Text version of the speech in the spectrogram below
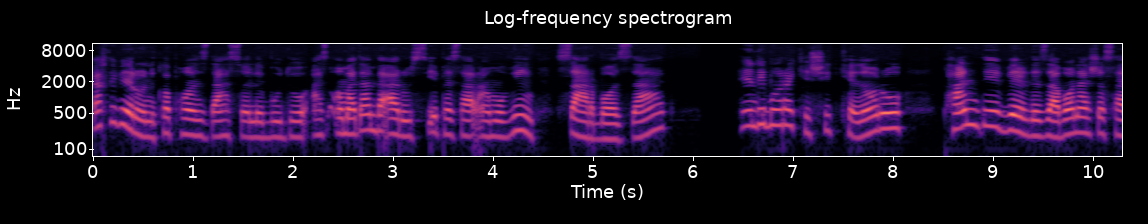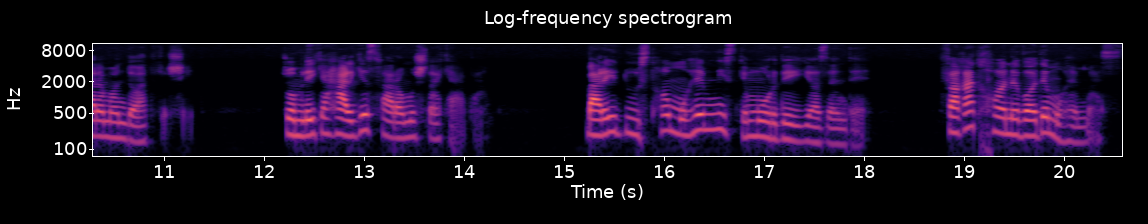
وقتی ورونیکا پانزده ساله بود و از آمدن به عروسی پسر اموین سرباز زد هنری ما را کشید کنار و پند ورد زبانش را سرمان داد کشید. جمله که هرگز فراموش نکردم. برای دوست ها مهم نیست که مرده یا زنده. فقط خانواده مهم است.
